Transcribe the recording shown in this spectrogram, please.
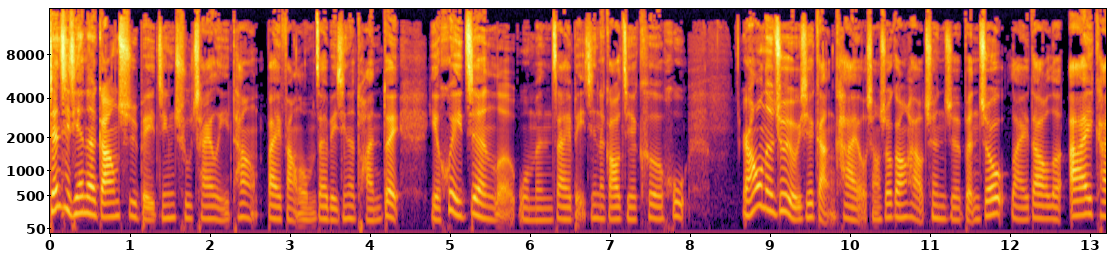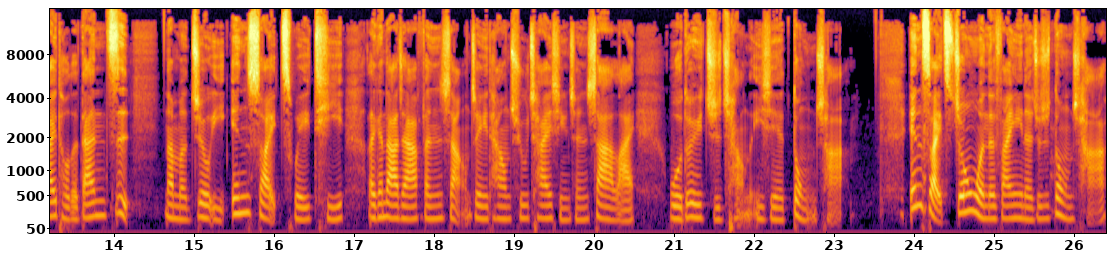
前几天呢，刚去北京出差了一趟，拜访了我们在北京的团队，也会见了我们在北京的高阶客户。然后呢，就有一些感慨哦，想说刚好趁着本周来到了 I 开头的单字，那么就以 insights 为题来跟大家分享这一趟出差行程下来，我对于职场的一些洞察。Insights 中文的翻译呢，就是洞察。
